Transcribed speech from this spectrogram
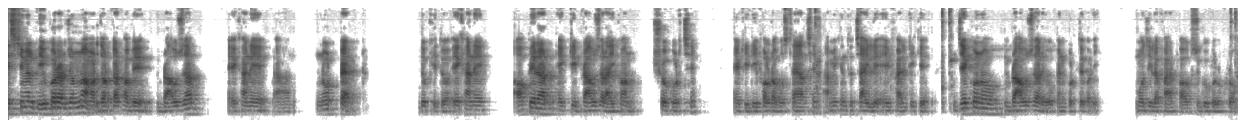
এসটিএমএল ভিউ করার জন্য আমার দরকার হবে ব্রাউজার এখানে নোটপ্যাড দুঃখিত, এখানে অপেরার একটি ব্রাউজার আইকন শো করছে। এটি ডিফল্ট অবস্থায় আছে। আমি কিন্তু চাইলে এই ফাইলটিকে যে কোনো ব্রাউজারে ওপেন করতে পারি। মজিলা ফায়ারফক্স গুগল ক্রোম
